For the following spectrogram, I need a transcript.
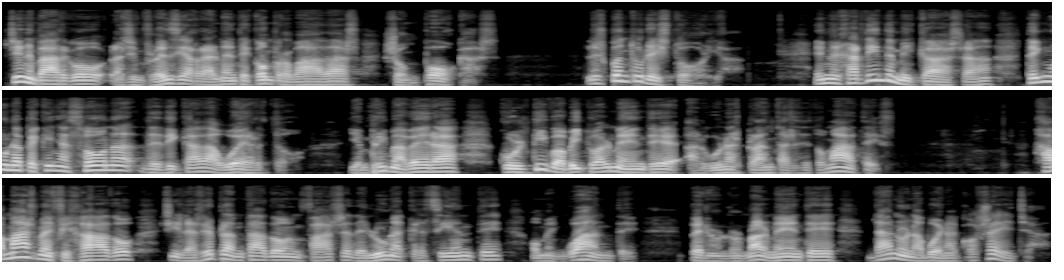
Sin embargo, las influencias realmente comprobadas son pocas. Les cuento una historia. En el jardín de mi casa tengo una pequeña zona dedicada a huerto y en primavera cultivo habitualmente algunas plantas de tomates. Jamás me he fijado si las he plantado en fase de luna creciente o menguante, pero normalmente dan una buena cosecha.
